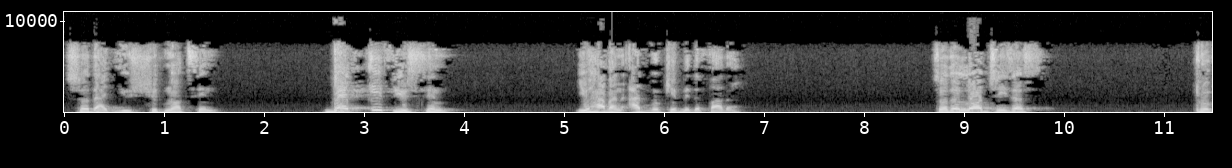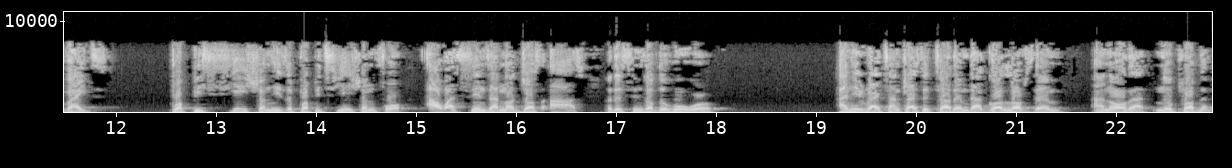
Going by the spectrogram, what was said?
so that you should not sin. But if you sin, you have an advocate with the Father. So the Lord Jesus provides propitiation. He's a propitiation for our sins and not just ours, but the sins of the whole world. And he writes and tries to tell them that God loves them and all that. No problem.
